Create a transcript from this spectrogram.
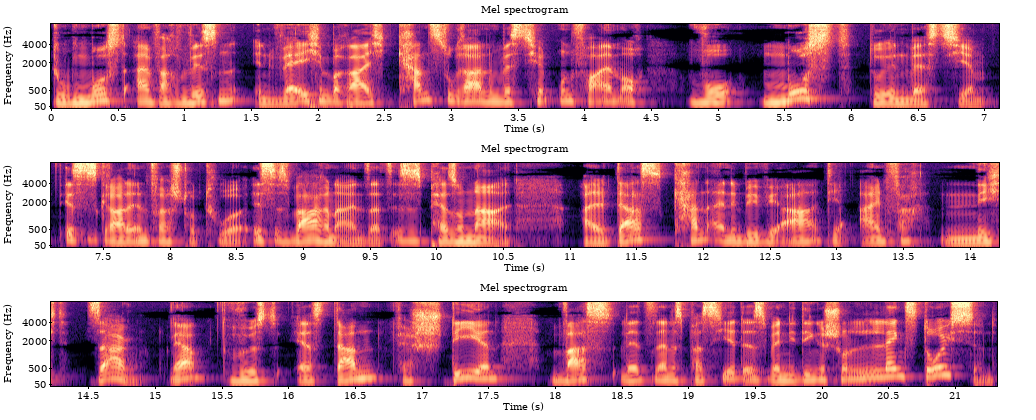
du musst einfach wissen, in welchem Bereich kannst du gerade investieren und vor allem auch, wo musst du investieren? Ist es gerade Infrastruktur? Ist es Wareneinsatz? Ist es Personal? All das kann eine BWA dir einfach nicht sagen. Ja, du wirst erst dann verstehen, was letzten Endes passiert ist, wenn die Dinge schon längst durch sind.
